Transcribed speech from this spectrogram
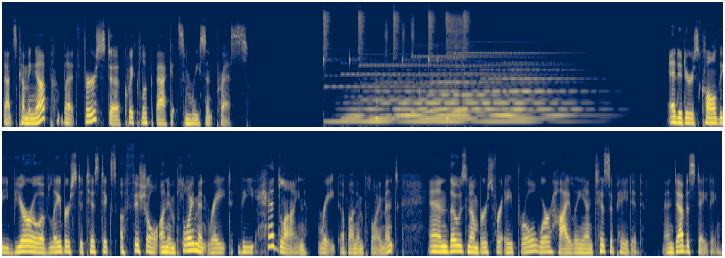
That's coming up, but first, a quick look back at some recent press. Editors call the Bureau of Labor Statistics official unemployment rate the headline rate of unemployment, and those numbers for April were highly anticipated and devastating.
